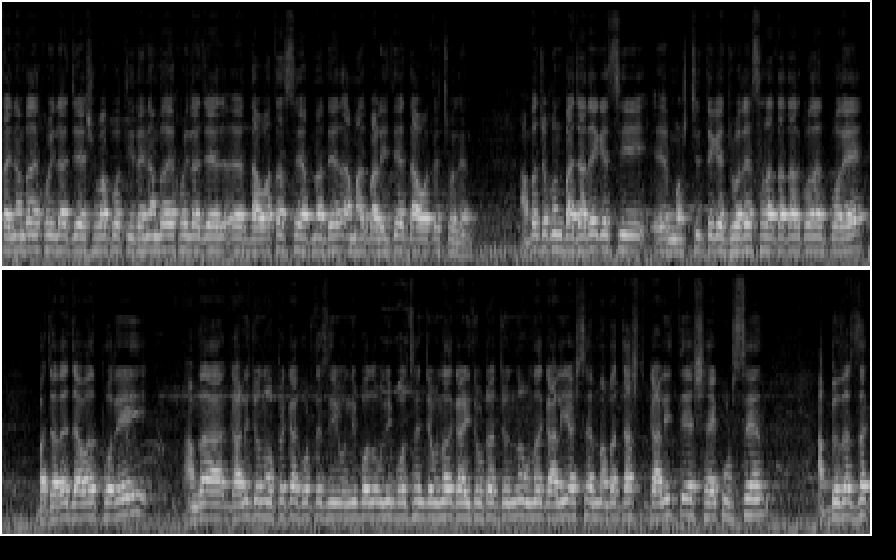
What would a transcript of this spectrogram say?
তাই আমরা কইলা যে সভাপতি, তাই আমরা কইলা যে দাওয়াত আছে আপনাদের, আমার বাড়িতে দাওয়াতে চলেন। আমরা যখন বাজারে গেছি মসজিদ থেকে জোয়ারের সালাত আদার করার পরে বাজারে যাওয়ার পরেই আমরা গাড়ির জন্য অপেক্ষা করতেছি। উনি বল উনি বলছেন যে ওনার গাড়িতে ওঠার জন্য ওনার গাড়ি আসছেন আমরা জাস্ট গাড়িতে শেখ উঠছেন। আব্দুল রাজ্জাক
